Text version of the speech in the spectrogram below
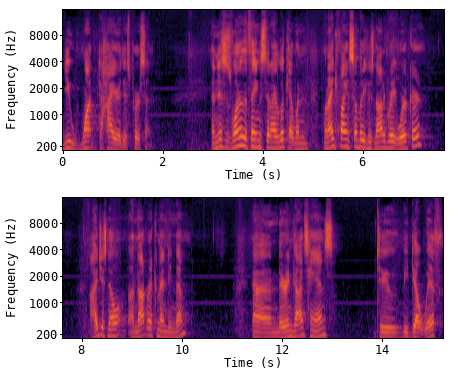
You want to hire this person. And this is one of the things that I look at when, when I find somebody who's not a great worker, I just know I'm not recommending them. And they're in God's hands to be dealt with.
